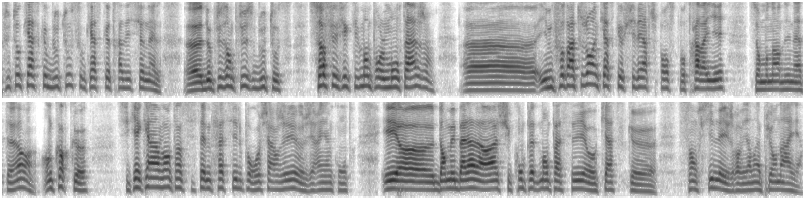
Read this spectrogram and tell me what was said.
Plutôt casque Bluetooth ou casque traditionnel? De plus en plus Bluetooth. Sauf effectivement pour le montage. Euh, il me faudra toujours un casque filaire, je pense, pour travailler sur mon ordinateur. Encore que, si quelqu'un invente un système facile pour recharger, euh, j'ai rien contre. Et euh, dans mes balades, je suis complètement passé au casque sans fil et je reviendrai plus en arrière.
